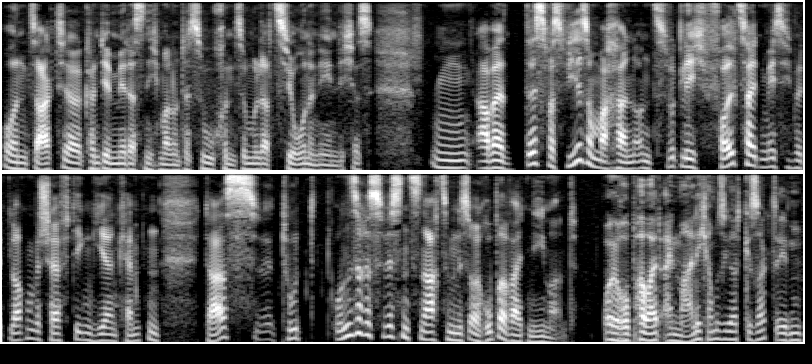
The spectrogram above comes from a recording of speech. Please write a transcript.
und sagt, äh, könnt ihr mir das nicht mal untersuchen, Simulationen ähnliches. Mm, aber das, was wir so machen, uns wirklich vollzeitmäßig mit Glocken beschäftigen hier in Kempten, das tut unseres Wissens nach zumindest europaweit niemand europaweit einmalig, haben Sie gerade gesagt. Eben,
